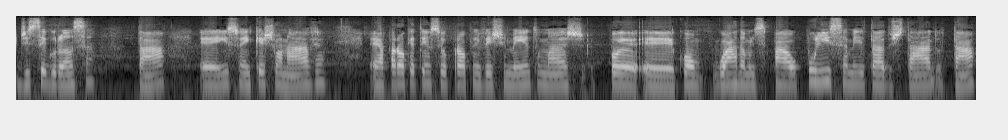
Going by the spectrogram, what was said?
de segurança, tá? É, isso é inquestionável. É, a paróquia tem o seu próprio investimento, mas é, com Guarda Municipal, Polícia Militar do Estado, tá?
